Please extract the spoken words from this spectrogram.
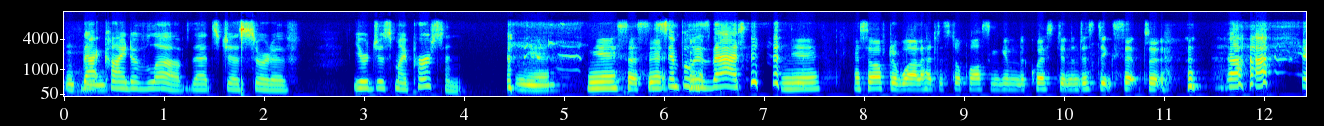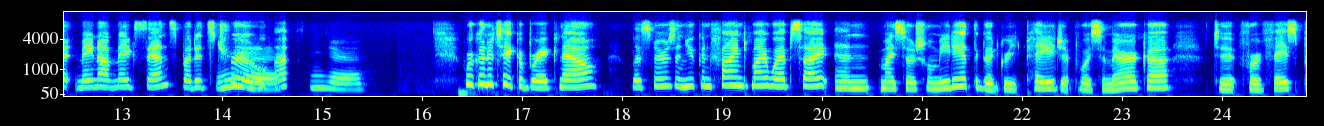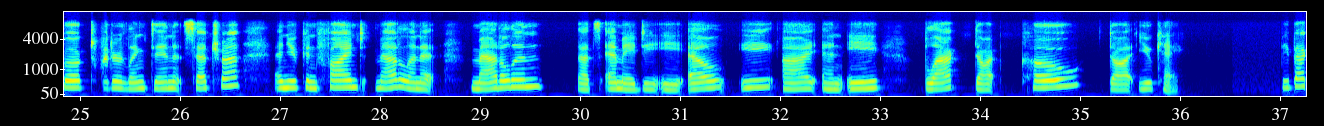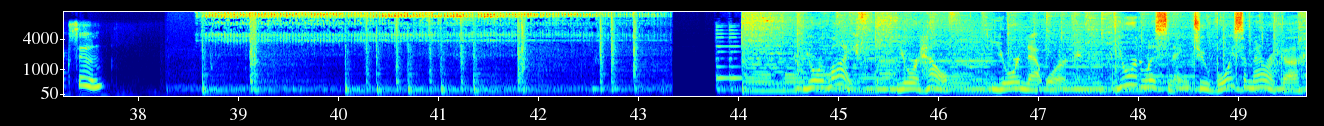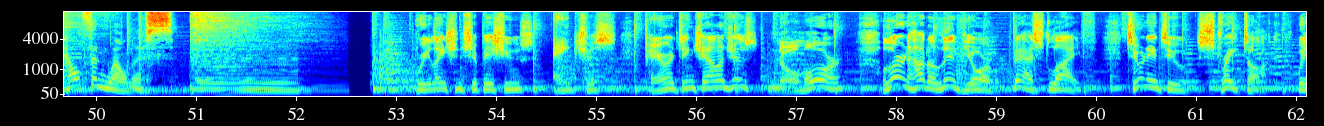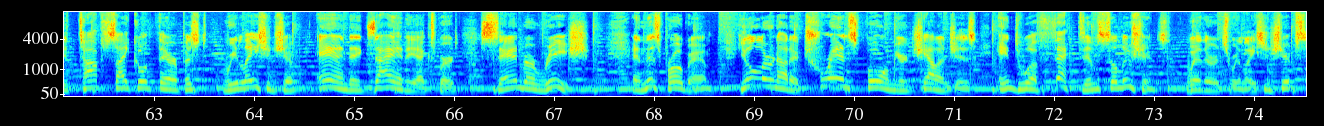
Mm-hmm. That kind of love that's just sort of, you're just my person. yeah. Yes, that's it. Simple as that. yeah. And so after a while, I had to stop asking him the question and just accept it. it may not make sense, but it's true. Yeah. yeah. We're going to take a break now, listeners, and you can find my website and my social media at the Good Grief page at Voice America to for Facebook, Twitter, LinkedIn, etc. And you can find Madeleine at Madeleine, that's M A D E L E I N E, black.co.uk. Be back soon. Your life, your health, your network. You're listening to Voice America Health and Wellness. Relationship issues, anxious, parenting challenges? No more. Learn how to live your best life. Tune into Straight Talk with top psychotherapist, relationship, and anxiety expert Sandra Reisch. In this program, you'll learn how to transform your challenges into effective solutions, whether it's relationships,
